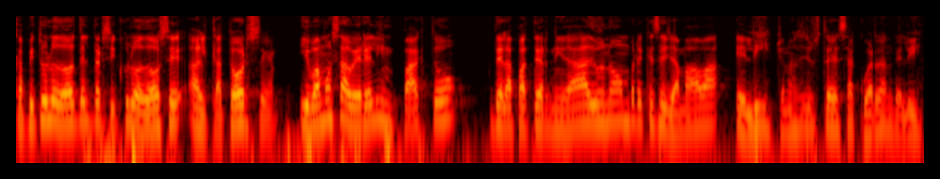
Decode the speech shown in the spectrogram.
capítulo 2 del versículo 12 al 14 y vamos a ver el impacto de la paternidad de un hombre que se llamaba Elí. Yo no sé si ustedes se acuerdan de Elí.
